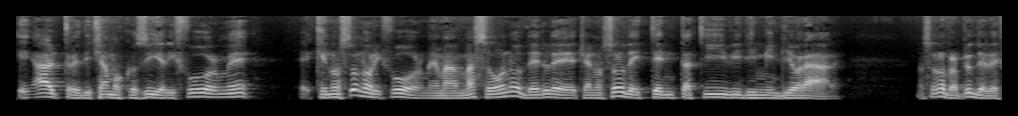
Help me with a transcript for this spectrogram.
e, altre, diciamo così, riforme eh, che non sono riforme, ma, ma sono, delle, cioè non sono dei tentativi di migliorare, ma sono proprio delle,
